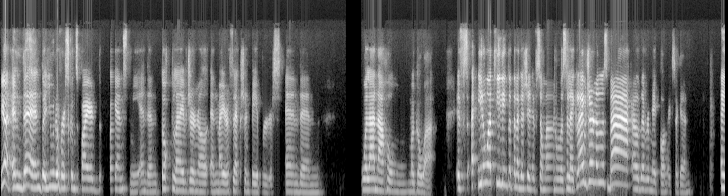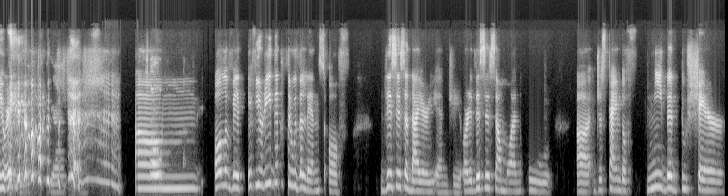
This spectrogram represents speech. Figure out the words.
yeah, and then the universe conspired against me and then took LiveJournal and my reflection papers and then wala na akong magawa. If you know what feeling ko talaga siya if someone was like LiveJournal is back, I'll never make comics again. Anyway. um so, all of it, if you read it through the lens of this is a diary entry or this is someone who uh, just kind of needed to share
